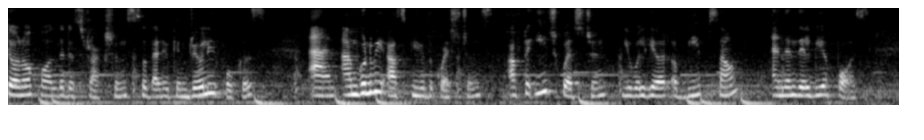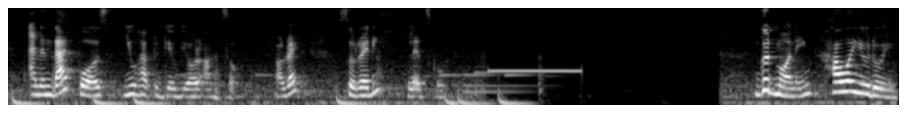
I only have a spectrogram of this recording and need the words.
turn off all the distractions so that you can really focus and I'm going to be asking you the questions. After each question, you will hear a beep sound and then there'll be a pause. And in that pause, you have to give your answer. Alright, so ready? Let's go. Good morning, how are you doing?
